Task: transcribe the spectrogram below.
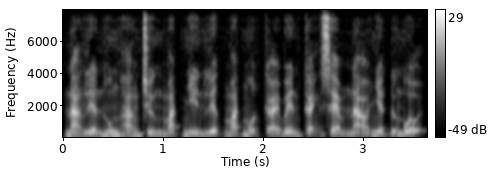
nàng liền hung hăng chừng mắt nhìn liếc mắt một cái bên cạnh xem náo nhiệt đường ngội.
